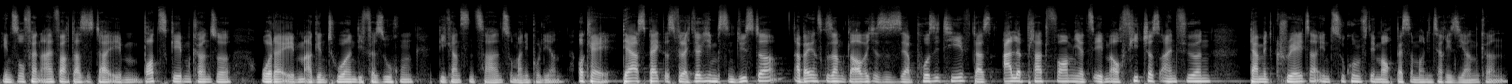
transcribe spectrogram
Insofern einfach, dass es da eben Bots geben könnte oder eben Agenturen, die versuchen, die ganzen Zahlen zu manipulieren. Okay, der Aspekt ist vielleicht wirklich ein bisschen düster, aber insgesamt glaube ich, ist es sehr positiv, dass alle Plattformen jetzt eben auch Features einführen, damit Creator in Zukunft eben auch besser monetarisieren können.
